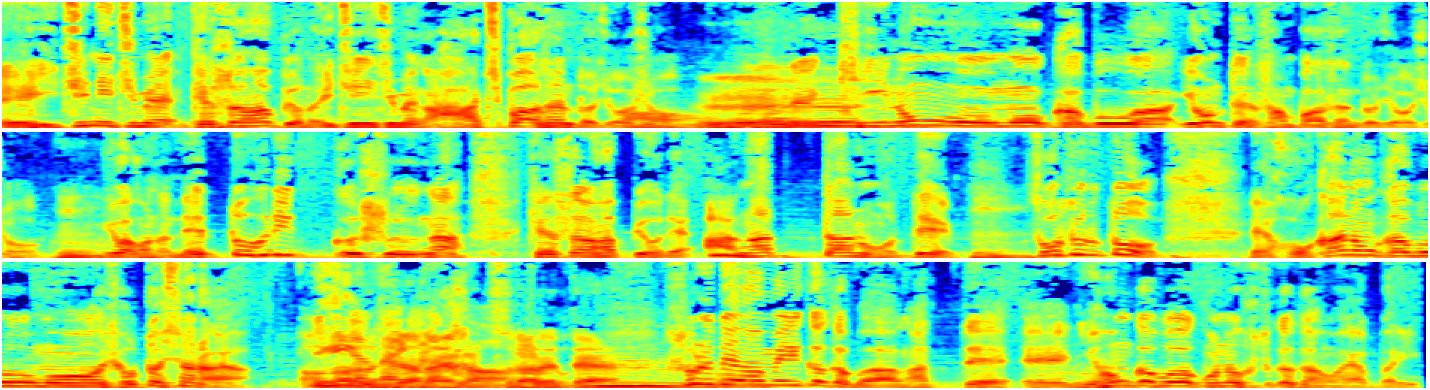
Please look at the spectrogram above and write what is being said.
えー、1日目決算発表の1日目が8%上昇。で昨日も株は4.3%上昇、うん、要はこのネットフリックスが決算発表で上がったので、うん、そうすると、えー、他の株もひょっとしたらいいじゃないかつられて。それでアメリカ株上がって、えー、日本株はこの2日間はやっぱり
